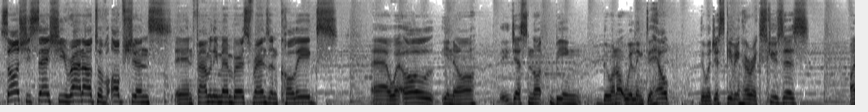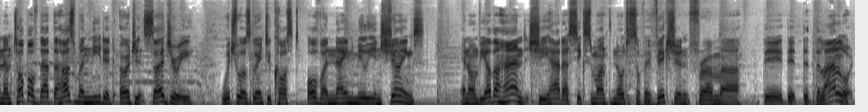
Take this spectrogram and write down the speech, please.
So she says she ran out of options, and family members, friends, and colleagues uh, were all, you know, just not being, they were not willing to help. They were just giving her excuses. And on top of that, the husband needed urgent surgery, which was going to cost over 9 million shillings. And on the other hand, she had a six month notice of eviction from uh, the, the, the, the landlord,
